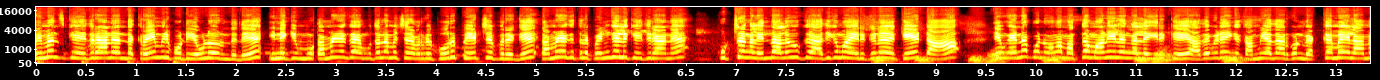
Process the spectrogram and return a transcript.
விமன்ஸ்க்கு எதிரான அந்த கிரைம் ரிப்போர்ட் எவ்வளவு இருந்தது? இன்னைக்கு தமிழக முதலமைச்சர் அவர்கள் பொறுப்பேற்ற பிறகு தமிழகத்துல பெண்களுக்கு எதிரான குற்றங்கள் எந்த அளவுக்கு அதிகமா இருக்குன்னு கேட்டா இவங்க என்ன பண்ணுவாங்க? மத்த மாநிலங்கள்ல இருக்கு. அதை விட இங்க கம்மியா தான் இருக்கும்னு வெக்கமே இல்லாம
